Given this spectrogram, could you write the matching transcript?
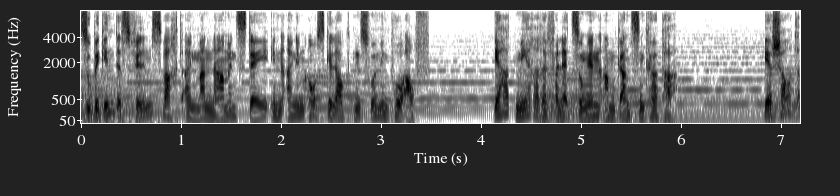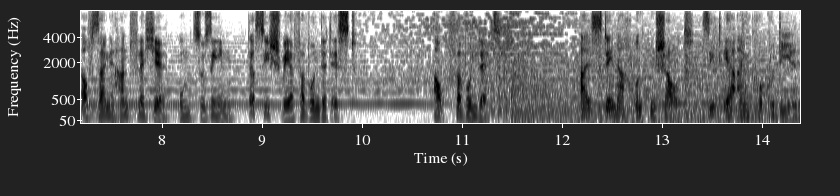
Zu Beginn des Films wacht ein Mann namens Day in einem ausgelaugten Swimmingpool auf. Er hat mehrere Verletzungen am ganzen Körper. Er schaut auf seine Handfläche, um zu sehen, dass sie schwer verwundet ist. Auch verwundet. Als Day nach unten schaut, sieht er ein Krokodil,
